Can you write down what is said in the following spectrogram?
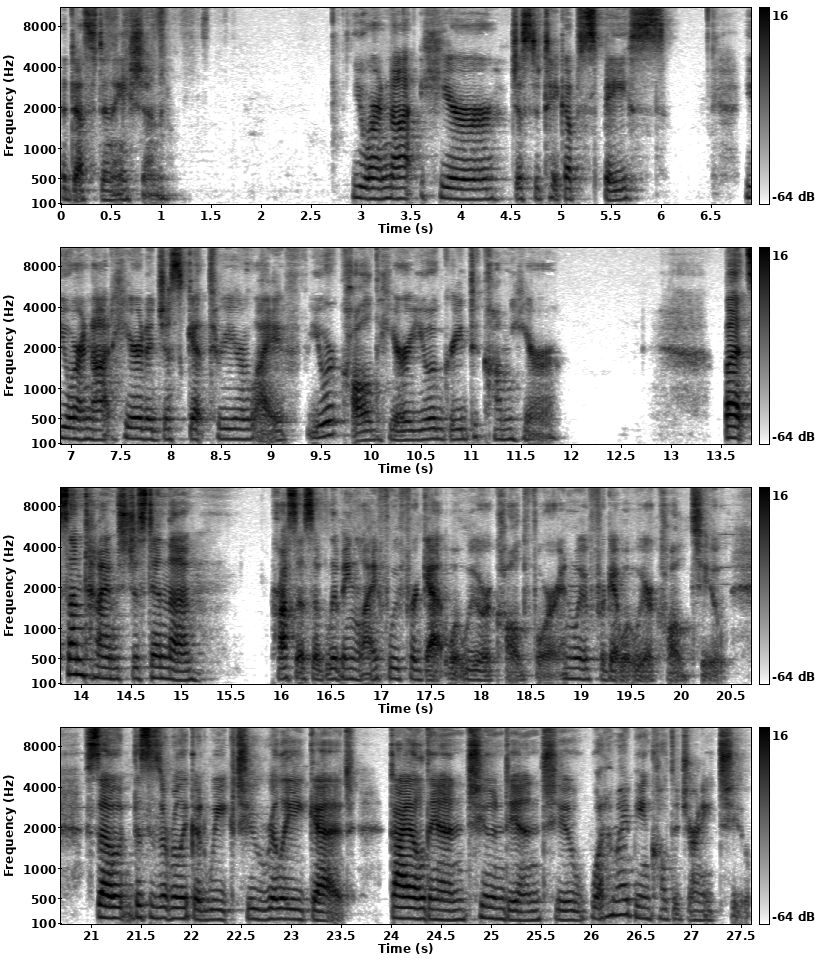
a destination. You are not here just to take up space. You are not here to just get through your life. You are called here. You agreed to come here. But sometimes just in the process of living life, we forget what we were called for and we forget what we were called to. So this is a really good week to really get dialed in, tuned in to what am I being called to journey to?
